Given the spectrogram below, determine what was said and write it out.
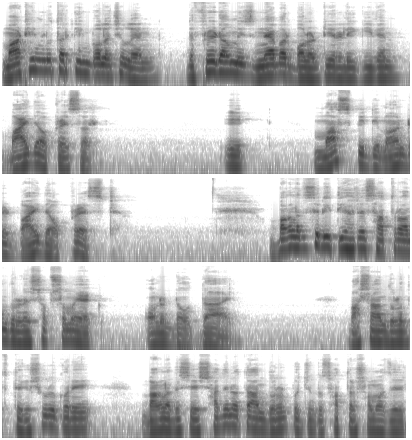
মার্টিন লুথার কিং বলেছিলেন the freedom is never voluntarily given by the oppressor it must be demanded by the oppressed বাংলাদেশের ইতিহাসে ছাত্র আন্দোলনের সবসময় এক অনন্য অধ্যায়। ভাষা আন্দোলন থেকে শুরু করে বাংলাদেশের স্বাধীনতা আন্দোলন পর্যন্ত ছাত্র সমাজের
